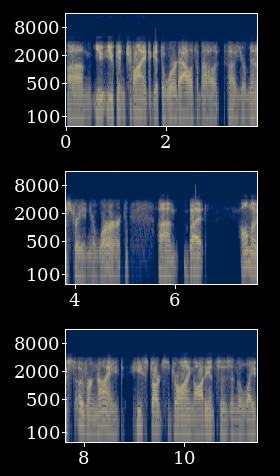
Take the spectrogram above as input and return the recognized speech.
Um, you you can try to get the word out about uh, your ministry and your work, um, but almost overnight he starts drawing audiences in the late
